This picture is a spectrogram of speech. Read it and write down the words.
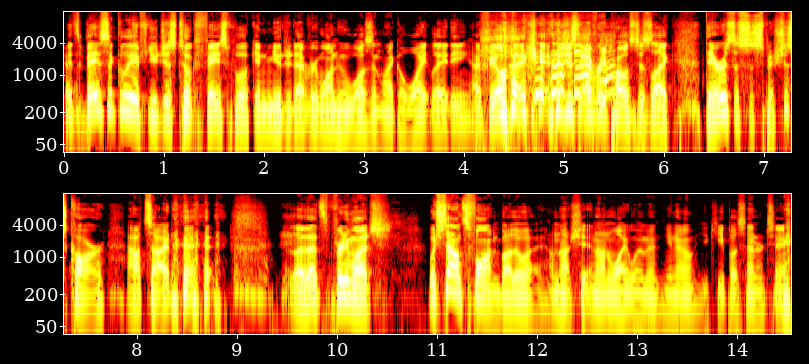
It's basically if you just took Facebook and muted everyone who wasn't like a white lady. I feel like just every post is like, there is a suspicious car outside. That's pretty much, which sounds fun, by the way. I'm not shitting on white women. You know, you keep us entertained.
